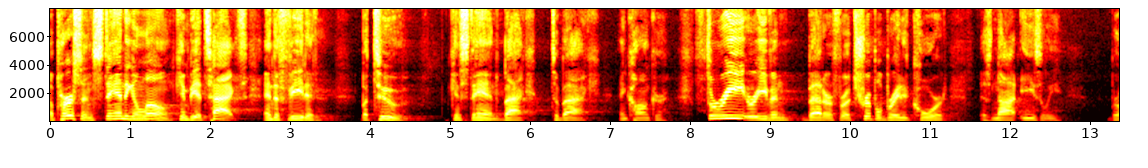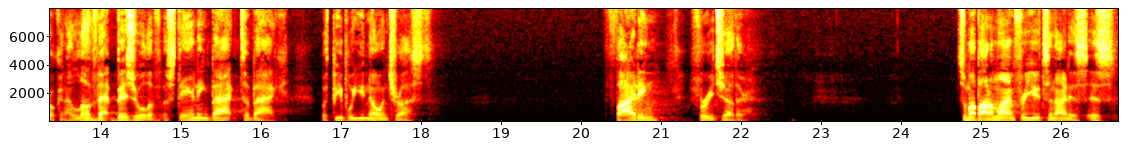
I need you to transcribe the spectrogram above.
A person standing alone can be attacked and defeated, but two can stand back to back and conquer. Three or even better, for a triple braided cord is not easily broken. I love that visual of, of standing back to back with people you know and trust, fighting for each other. So, my bottom line for you tonight is, is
